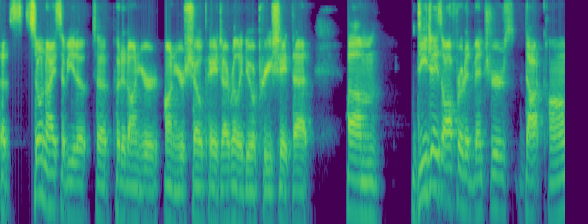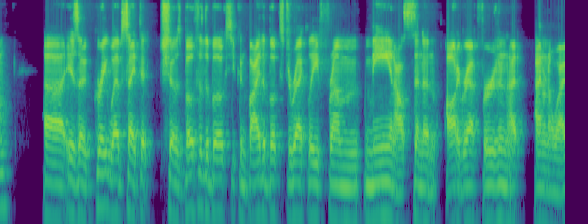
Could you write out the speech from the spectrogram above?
That's so nice of you to, to put it on your on your show page. I really do appreciate that. Um, DJ's uh, is a great website that shows both of the books. You can buy the books directly from me, and I'll send an autographed version. I, I don't know why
